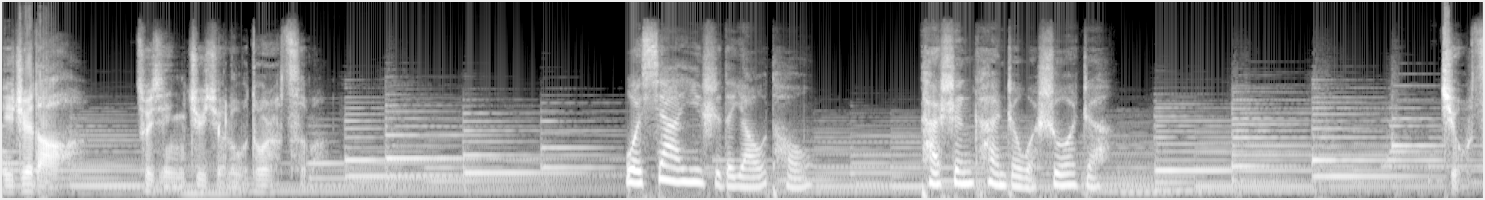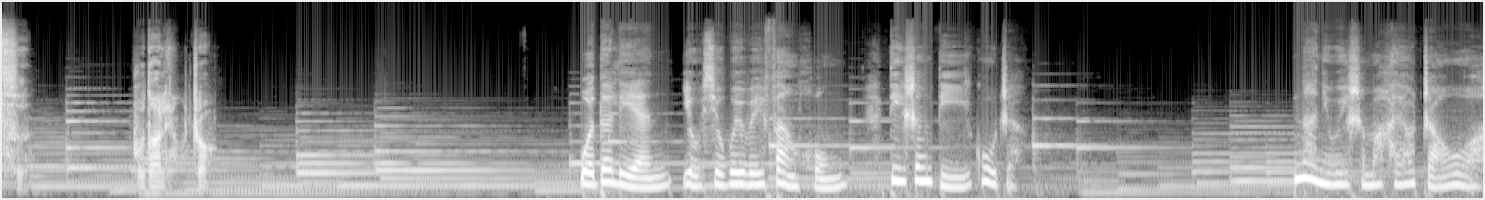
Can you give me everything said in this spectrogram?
你知道最近你拒绝了我多少次吗？”我下意识的摇头。他深看着我说着：“九次，不到两周。”我的脸有些微微泛红，低声嘀咕着：“那你为什么还要找我？”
